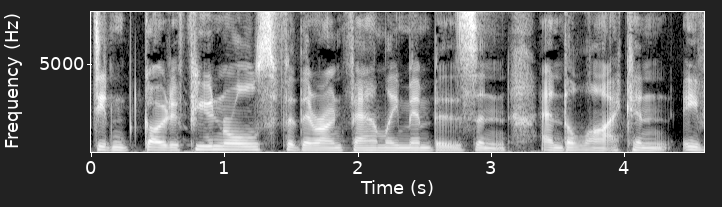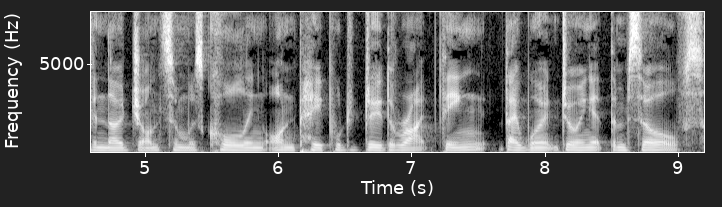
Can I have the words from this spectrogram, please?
didn't go to funerals for their own family members and, and the like. And even though Johnson was calling on people to do the right thing, they weren't doing it themselves.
